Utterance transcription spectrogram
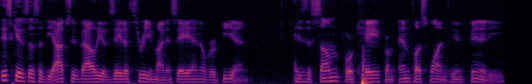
This gives us that the absolute value of zeta 3 minus an over bn is the sum for k from n plus 1 to infinity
